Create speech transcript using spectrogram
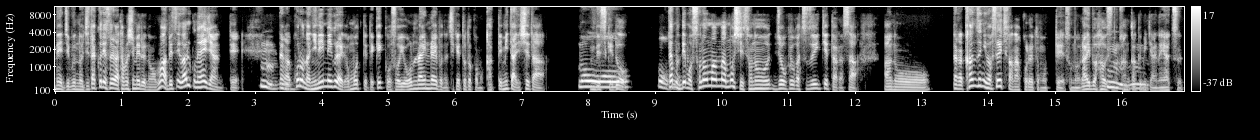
ね、自分の自宅でそれが楽しめるのも、まあ別に悪くないじゃんって、うん、なんかコロナ2年目ぐらいで思ってて結構そういうオンラインライブのチケットとかも買ってみたりしてたんですけど、多分でもそのままもしその状況が続いてたらさ、あのーなんか完全に忘れてたな、これと思って、そのライブハウスの感覚みたいなやつ。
